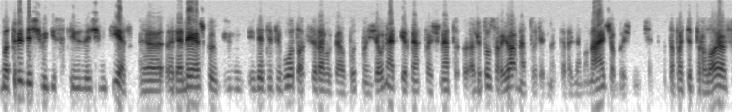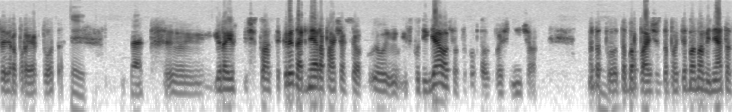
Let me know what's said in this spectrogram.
nuo 30 iki 70, e, realiai, aišku, identifikuotos yra galbūt mažiau, netgi ir mes, pažiūrėt, Alitus rajone turime, tai yra Nemunaičio bažnyčia, ta pati Pralojos yra projektuota Taip. bet e, yra šitos tikrai dar nėra pačios jo e, įspūdingiausios sukurtos bažnyčios. Na, dabar, dabar pažiūrėjau, ta pati mano minėtas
